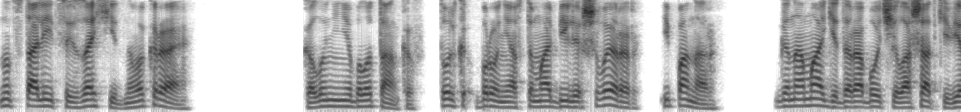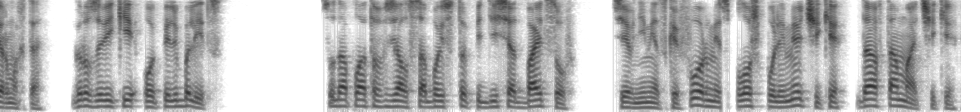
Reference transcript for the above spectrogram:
над столицей Захидного края. Колонии не было танков, только бронеавтомобили «Шверер» и «Панар», ганамаги да рабочие лошадки вермахта, грузовики «Опель Блиц». Судоплатов взял с собой 150 бойцов, все в немецкой форме, сплошь пулеметчики да автоматчики.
